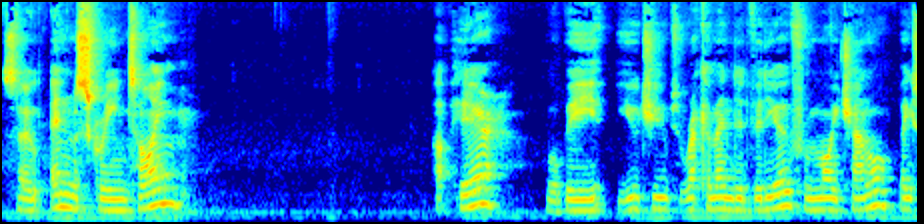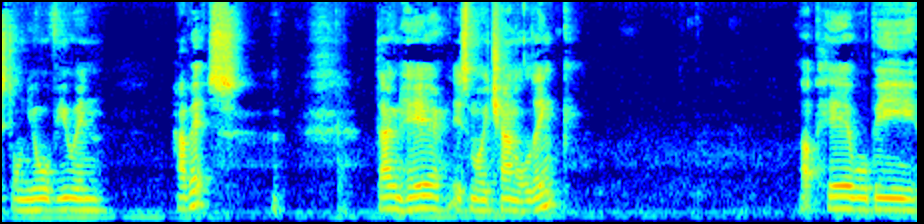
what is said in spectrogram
So end screen time. Up here will be YouTube's recommended video from my channel based on your viewing habits. Down here is my channel link. Up here will be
